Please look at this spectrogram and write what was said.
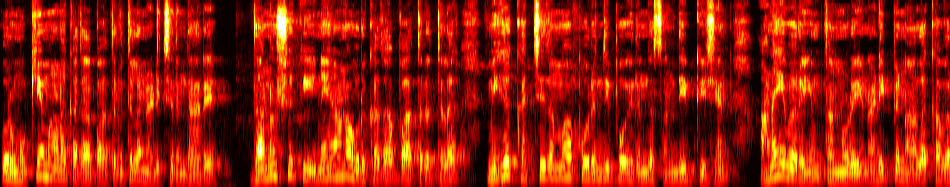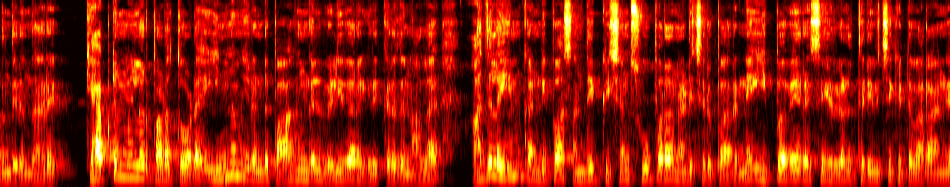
ஒரு முக்கியமான கதாபாத்திரத்தில் நடிச்சிருந்தார். தனுஷுக்கு இணையான ஒரு கதாபாத்திரத்தில் மிக கச்சிதமாக பொருந்தி போயிருந்த சந்தீப் கிஷன் அனைவரையும் தன்னுடைய நடிப்பினால் கவர்ந்திருந்தார். கேப்டன் மில்லர் படத்தோட இன்னும் இரண்டு பாகங்கள் வெளிவர இருக்கிறதுனால அதுலேயும் கண்டிப்பாக சந்தீப் கிஷன் சூப்பராக நடிச்சிருப்பாருன்னு இப்போவே ரசிகர்கள் தெரிவிச்சுக்கிட்டு வராங்க.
